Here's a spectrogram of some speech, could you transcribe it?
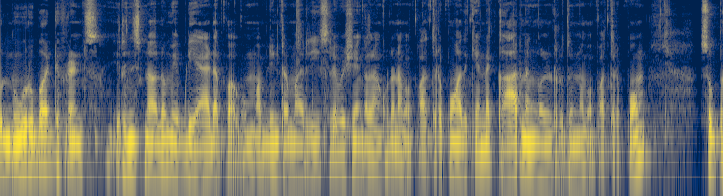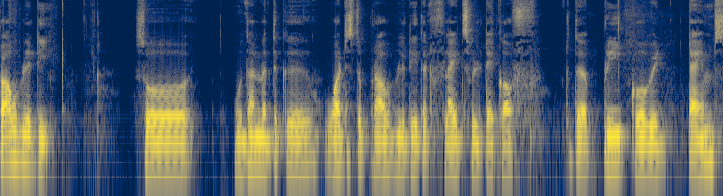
ஒரு நூறுரூபா டிஃப்ரென்ஸ் இருந்துச்சுனாலும் எப்படி ஆடப் ஆகும் அப்படின்ற மாதிரி சில விஷயங்கள்லாம் கூட நம்ம பார்த்துருப்போம். அதுக்கு என்ன காரணங்கள்ன்றதும் நம்ம பார்த்துருப்போம். ஸோ ப்ராபபிலிட்டி ஸோ உதாரணத்துக்கு what is the probability that flights will take off to the pre covid times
